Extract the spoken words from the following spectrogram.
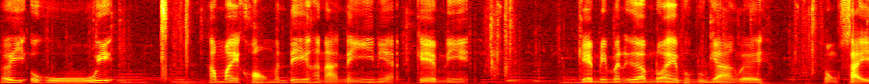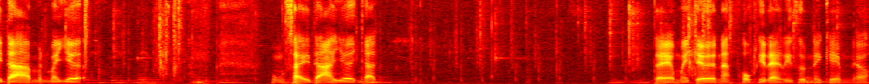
เฮ้ย โอ้โหทำไมของมันดีขนาดนี้เนี่ย เกมนี้ เกมนี้มันเอื้อมนวยให้ผมทุกอย่างเลย สงสัยด่ามันมาเยอะ สงสัยด่าเยอะจัด แต่ยังไม่เจอนะ พกที่แรงที่สุดในเกมเดี๋ยว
